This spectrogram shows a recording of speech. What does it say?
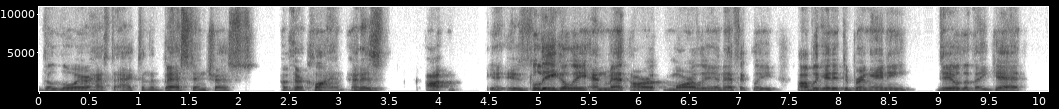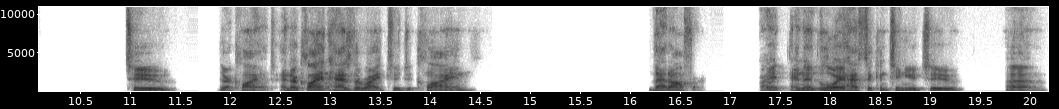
the lawyer has to act in the best interests of their client and is uh, is legally and met are morally and ethically obligated to bring any deal that they get to their client. And their client has the right to decline that offer right. and the lawyer has to continue to um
